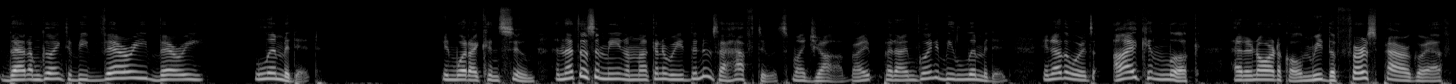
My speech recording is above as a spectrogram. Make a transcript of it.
that I'm going to be very, very limited in what I consume. And that doesn't mean I'm not going to read the news. I have to. It's my job, right? But I'm going to be limited. In other words, I can look at an article and read the first paragraph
